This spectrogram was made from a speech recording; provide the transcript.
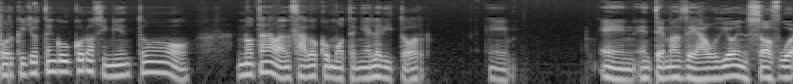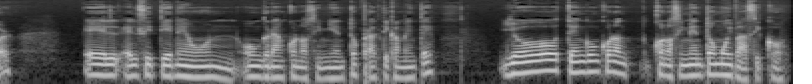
Porque yo tengo un conocimiento no tan avanzado como tenía el editor eh, en, en temas de audio, en software él, él sí tiene un, un gran conocimiento prácticamente. Yo tengo un conocimiento muy básico.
